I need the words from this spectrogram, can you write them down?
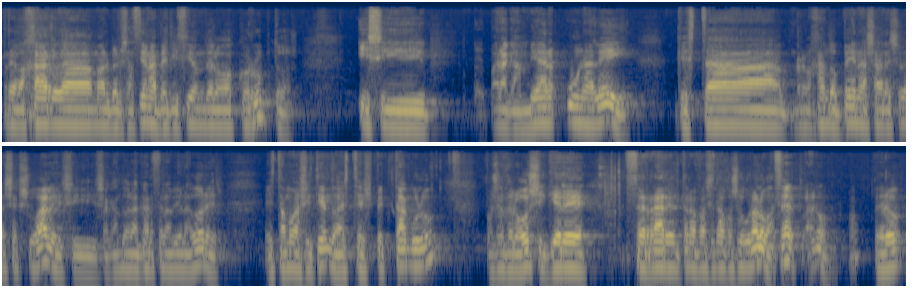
rebajar la malversación a petición de los corruptos y si para cambiar una ley que está rebajando penas a agresores sexuales y sacando de la cárcel a violadores, estamos asistiendo a este espectáculo, pues desde luego si quiere cerrar el trasvasetajo seguro lo va a hacer, claro. Pero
